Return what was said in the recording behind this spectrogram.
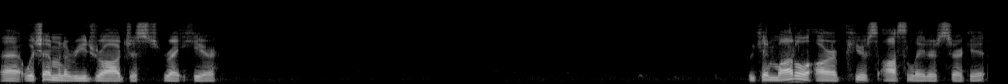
uh, which I'm going to redraw just right here. We can model our Pierce oscillator circuit.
